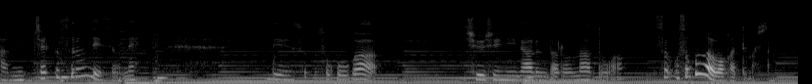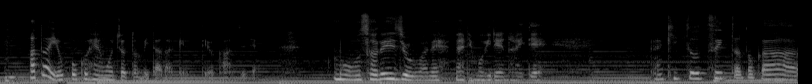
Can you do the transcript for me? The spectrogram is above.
あ密着するんですよね。でそこが中心になるんだろうなとは。そそこは分かってました。あとは予告編をちょっと見ただけっていう感じで。もうそれ以上はね何も入れないで。きっと Twitter とか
